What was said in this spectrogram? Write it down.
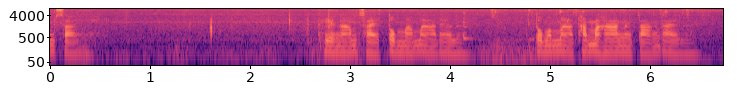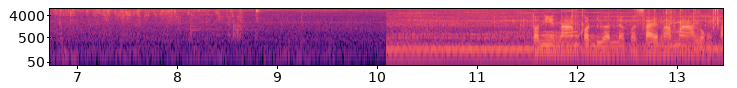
ำใส่ เทน้ำใส่ต้มมาม่าได้เลย ต้มมาม่าทำอาหารต่างๆได้เลย ตอนนี้น้ำก็เดือดแล้วก็ใส่มาม่าลงไป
